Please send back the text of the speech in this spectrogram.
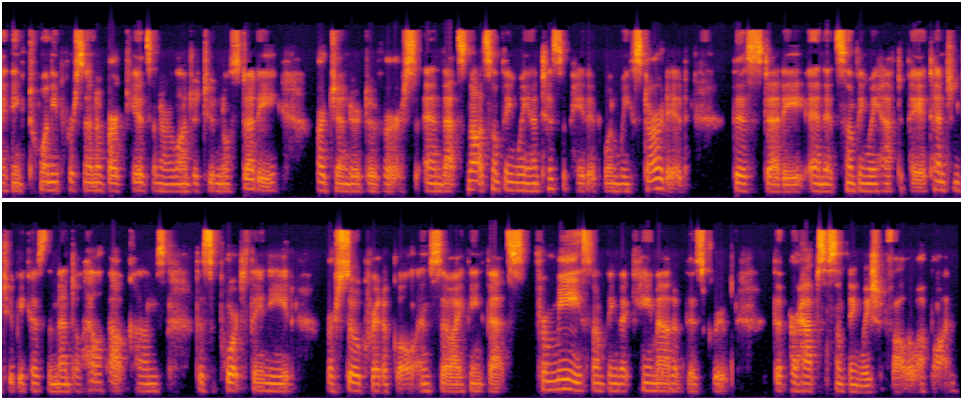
I think 20% of our kids in our longitudinal study are gender diverse. And that's not something we anticipated when we started this study. And it's something we have to pay attention to because the mental health outcomes, the supports they need are so critical. And so I think that's, for me, something that came out of this group that perhaps is something we should follow up on.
